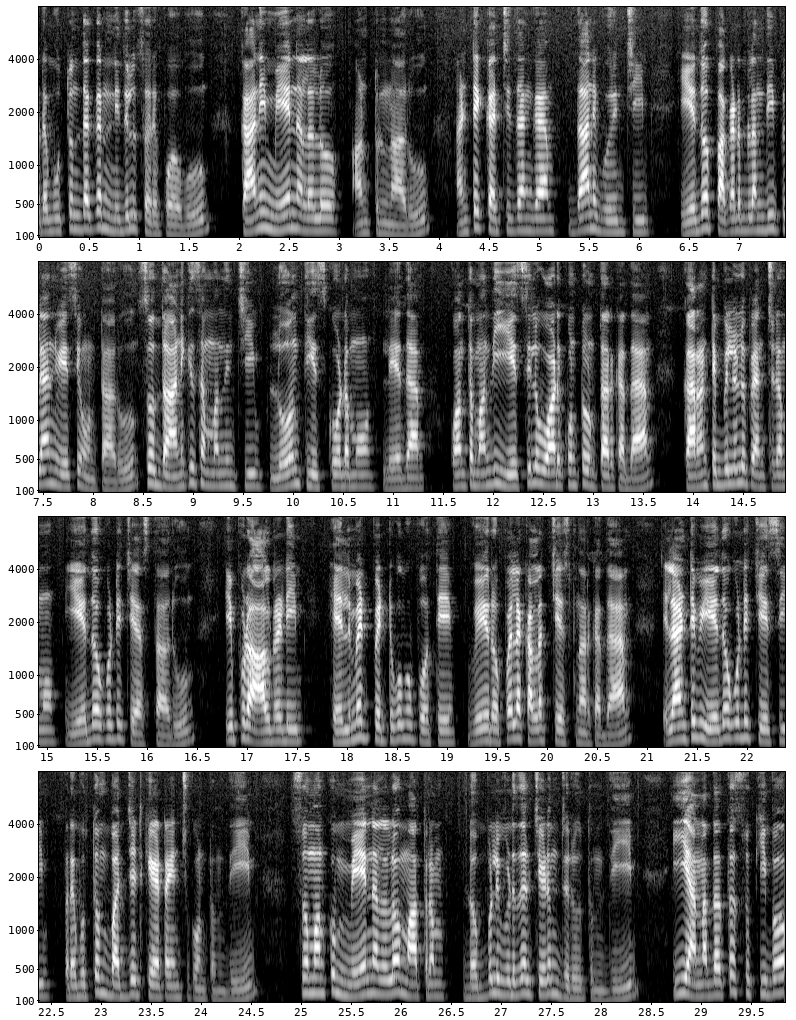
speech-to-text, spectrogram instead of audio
ప్రభుత్వం దగ్గర నిధులు సరిపోవు. కానీ మే నెలలో అంటున్నారు. అంటే ఖచ్చితంగా దాని గురించి ఏదో పకడ్బందీ ప్లాన్ వేసి ఉంటారు. సో దానికి సంబంధించి లోన్ తీసుకోవడమో లేదా కొంతమంది ఏసీలు వాడుకుంటూ ఉంటారు కదా కరెంటు బిల్లులు పెంచడము ఏదో ఒకటి చేస్తారు. ఇప్పుడు ఆల్రెడీ హెల్మెట్ పెట్టుకోకపోతే వెయ్యి రూపాయల కలెక్ట్ చేస్తున్నారు కదా. ఇలాంటివి ఏదో ఒకటి చేసి ప్రభుత్వం బడ్జెట్ కేటాయించుకుంటుంది. సో మనకు మే నెలలో మాత్రం డబ్బులు విడుదల చేయడం జరుగుతుంది. ఈ అన్నదాత సుఖీభవ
